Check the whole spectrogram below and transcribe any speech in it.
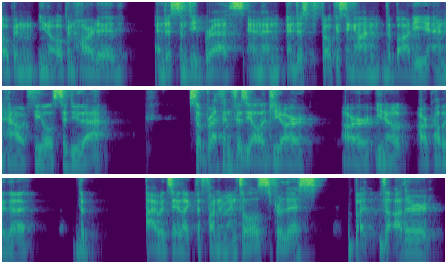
open, you know, open-hearted and just some deep breaths and then and just focusing on the body and how it feels to do that. So breath and physiology are are you know are probably the the i would say like the fundamentals for this. But the other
